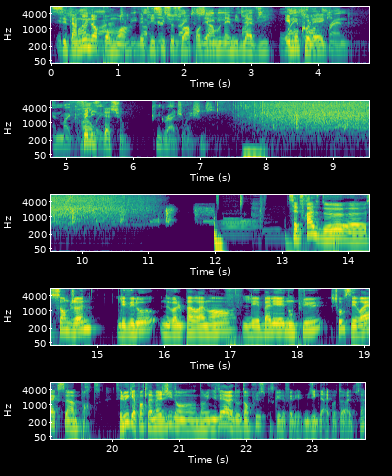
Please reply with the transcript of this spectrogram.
C'est un honneur pour moi d'être ici ce soir pour dire à mon ami de la vie et mon collègue, félicitations. Cette phrase de euh, sans John, les vélos ne volent pas vraiment, les balais non plus, je trouve c'est vrai que c'est lui qui apporte la magie dans, dans l'univers et d'autant plus parce qu'il a fait les musiques d'Harry Potter et tout ça.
